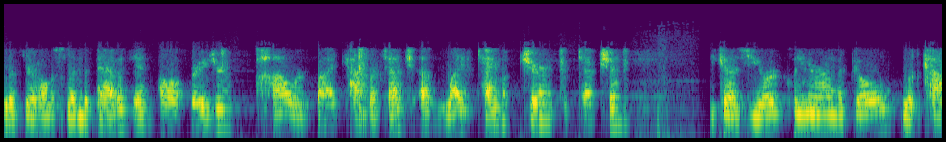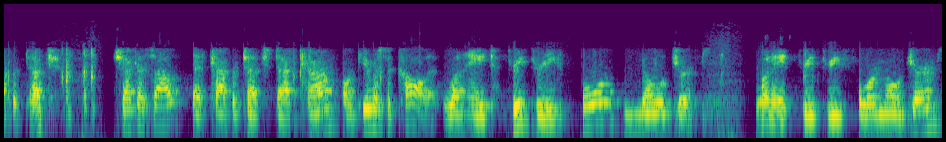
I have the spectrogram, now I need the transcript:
with your hosts Linda Pavitt and Paul Frazier, powered by Copper Touch, a lifetime of germ protection. Because you're cleaner on the go with Copper Touch. Check us out at coppertouch.com or give us a call at 1 833 no germs. 1 833 no germs.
